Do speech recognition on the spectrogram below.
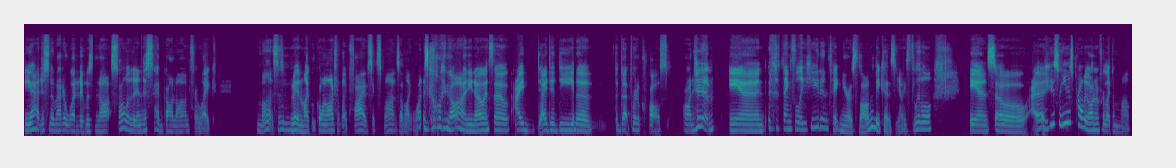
yeah just no matter what it was not solid and this had gone on for like months. This has been like going on for like five six months. I'm like what is going on? You know and so i i did the the the gut protocols on him and thankfully he didn't take near as long because you know he's little and so I, he's he was probably on it for like a month,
